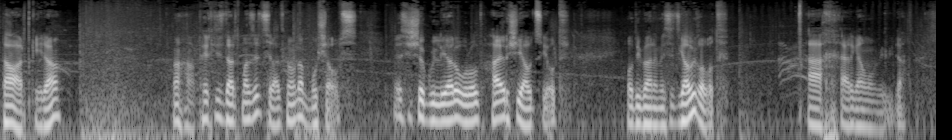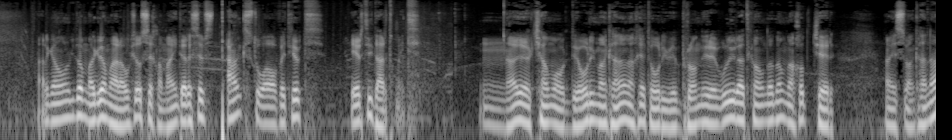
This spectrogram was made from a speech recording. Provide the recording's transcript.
დავარტყი რა აჰა ფეხის დარტყმაზეც რა თქმა უნდა მუშაობს. ეს შეგვიძლია რომ უბრალოდ ჰაერში ავწიოთ. მოდი ბანემ ესეც გავიღალოთ ახ არ გამომივიდა. არ გამომივიდა მაგრამ არა უშავს ახლა მაინტერესებს ტანკს თუ ავაფეთქებთ ერთი დარტყმით. მ აი აქ ჩამოვარდი ორი მანქანა ნახეთ ორივე. ბრონირებული რა თქმა უნდა და ნახოთ ჯერ. აი ეს მანქანა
